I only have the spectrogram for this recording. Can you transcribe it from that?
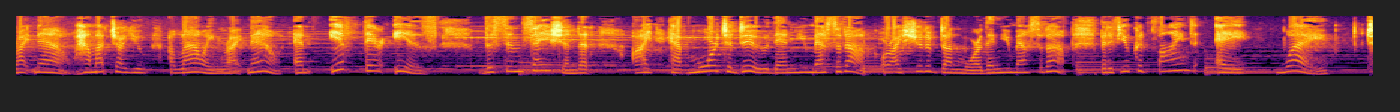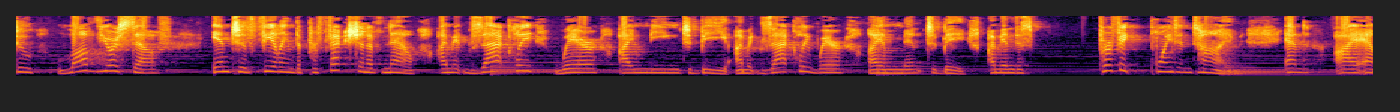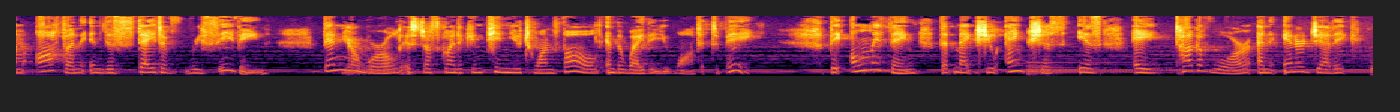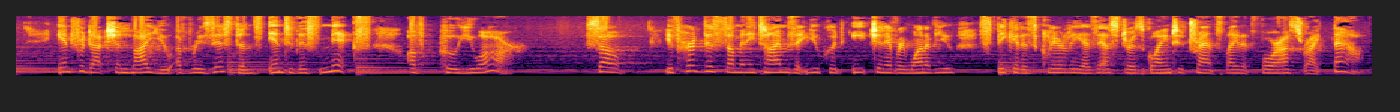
right now? How much are you allowing right now? And if there is the sensation that I have more to do, than you mess it up, or I should have done more, than you mess it up. But if you could find a way to love yourself into feeling the perfection of now. I'm exactly where I mean to be. I'm exactly where I am meant to be. I'm in this perfect point in time and I am often in this state of receiving, then your world is just going to continue to unfold in the way that you want it to be. The only thing that makes you anxious is a tug of war, an energetic introduction by you of resistance into this mix of who you are. So, You've heard this so many times that you could, each and every one of you, speak it as clearly as Esther is going to translate it for us right now.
